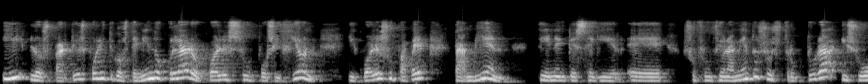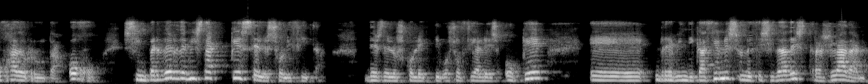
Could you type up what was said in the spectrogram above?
y los partidos políticos, teniendo claro cuál es su posición y cuál es su papel, también tienen que seguir eh, su funcionamiento, su estructura y su hoja de ruta. Ojo, sin perder de vista qué se les solicita desde los colectivos sociales o qué eh, reivindicaciones o necesidades trasladan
